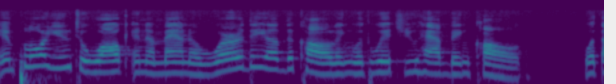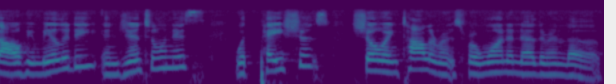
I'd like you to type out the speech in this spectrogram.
implore you to walk in a manner worthy of the calling with which you have been called, with all humility and gentleness, with patience, showing tolerance for one another in love,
